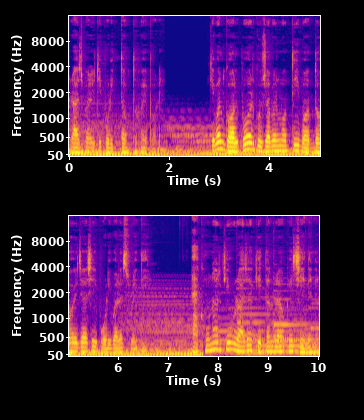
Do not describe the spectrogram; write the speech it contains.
রাজবাড়িটি পরিত্যক্ত হয়ে পড়ে। কেবল গল্প আর গুজবের মধ্যেই বদ্ধ হয়ে যায় সেই পরিবারের স্মৃতি। এখন আর কেউ রাজা কেতন রাওকে চেনে না,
